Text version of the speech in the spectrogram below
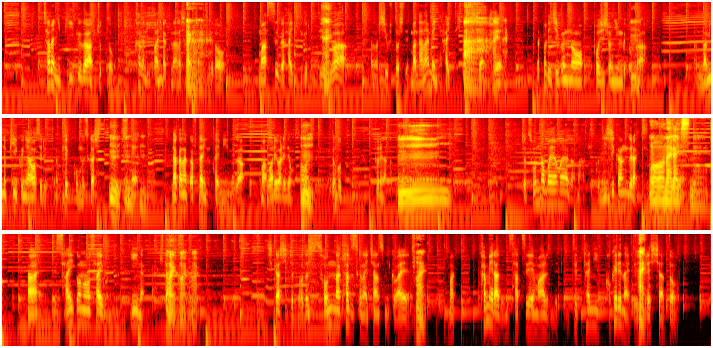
さらにピークがちょっとかなりバニラックな話になっちゃうんですけどま、っすぐ入ってくるっていうよりは、あのシフトして、まあ、斜めに入ってきたりしちゃうんで。やっぱり自分のポジショニングとか、あの波のピークに合わせるっていうのは結構難しくうんてですね、うんうんなかなか2人のタイミングが、まあ、我々でも合わず、どう取れなかった。ちょっとそんなモヤモヤがまあ結構2時間ぐらい続いてもう長いっすね。はい、で最後の最後にいい波が来たんはいですよ、はいはい。しかしちょっと私そんな数少ないチャンスに加えはい。カメラでの撮影もあるんで絶対にこけれないというプはいレッシャーと、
